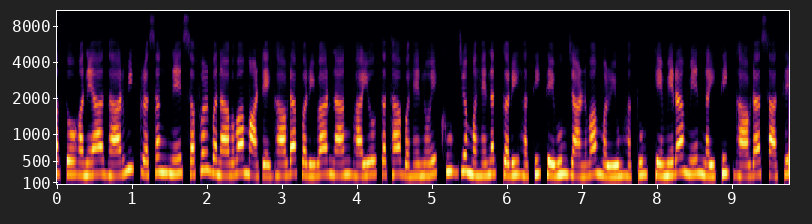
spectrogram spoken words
હતો અને આ ધાર્મિક પ્રસંગને સફળ બનાવવા માટે ઘાવડા પરિવારનાંગ ભાઈઓ તથા બહેનોએ ખૂબ જ મહેનત કરી હતી તેવું જાણવા મળ્યું હતું. કેમેરામેન નૈતિક ઘાવડા સાથે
